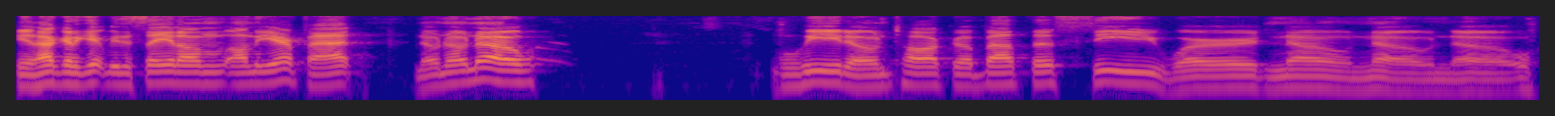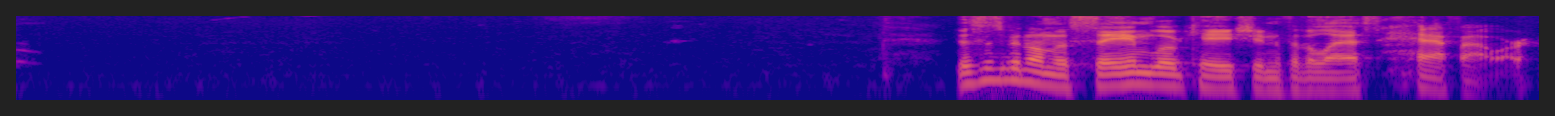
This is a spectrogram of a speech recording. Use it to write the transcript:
You're not gonna get me to say it on on the air, Pat. No, no, no. We don't talk about the c word. No, no, no. This has been on the same location for the last half hour.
